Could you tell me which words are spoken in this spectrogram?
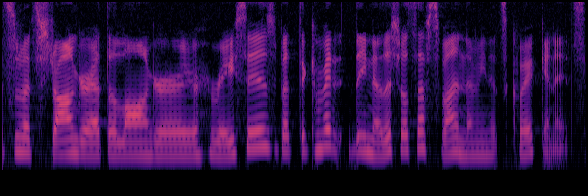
so much stronger at the longer races, but the, compet- you know, the short stuff's fun. I mean, it's quick and it's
